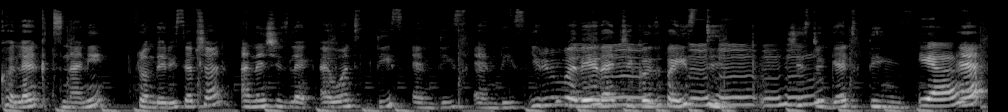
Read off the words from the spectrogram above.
collect Nani from the reception, and then she's like, I want this and this and this. You remember there that mm-hmm, chick was feisty? Mm-hmm, mm-hmm. She used to get things. Yeah. Eh?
